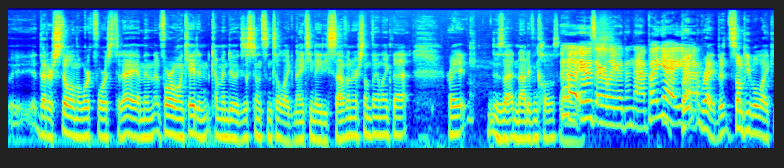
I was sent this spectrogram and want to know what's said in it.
that are still in the workforce today, I mean, the 401k didn't come into existence until like 1987 or something like that. Right. Is that not even close? Uh, it was earlier than that, but yeah, yeah. But, right, but some people like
